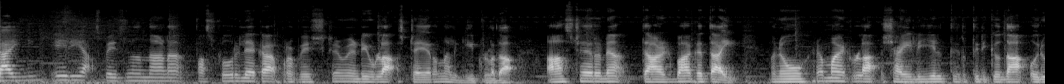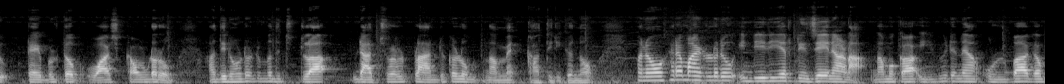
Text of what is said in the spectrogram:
ഡൈനിങ് ഏരിയ സ്പേസിൽ നിന്നാണ് ഫസ്റ്റ് ഫ്ലോറിലേക്ക് പ്രവേശിക്കാൻ വേണ്ടിയുള്ള സ്റ്റെയർ നൽകിയിട്ടുള്ളത്. ആ സ്റ്റെയറിന് താഴ്ഭാഗത്തായി മനോഹരമായിട്ടുള്ള ശൈലിയിൽ തീർത്തിരിക്കുന്ന ഒരു ടേബിൾ ടോപ്പ് വാഷ് കൗണ്ടറും അതിനോടനുബന്ധിച്ചിട്ടുള്ള നാച്ചുറൽ പ്ലാന്റുകളും നമ്മെ കാത്തിരിക്കുന്നു. മനോഹരമായിട്ടുള്ളൊരു ഇന്റീരിയർ ഡിസൈനാണ് നമുക്ക് ഈ വീടിന് ഉൾഭാഗം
